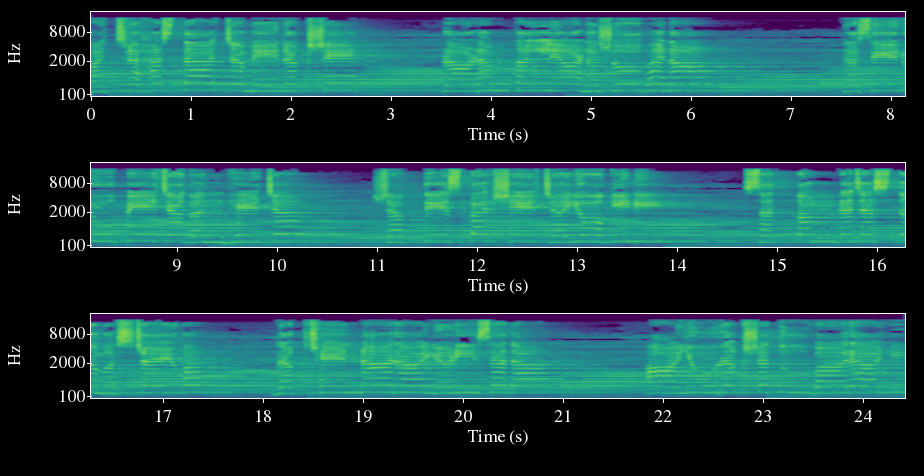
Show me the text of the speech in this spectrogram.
वज्रहस्ता च मे रक्षे स्पर्शे च योगिनि। सत्त्वं रजस्तमश्चैव रक्षेन्नारायणी सदा। आयुरक्षतु वाराहि।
